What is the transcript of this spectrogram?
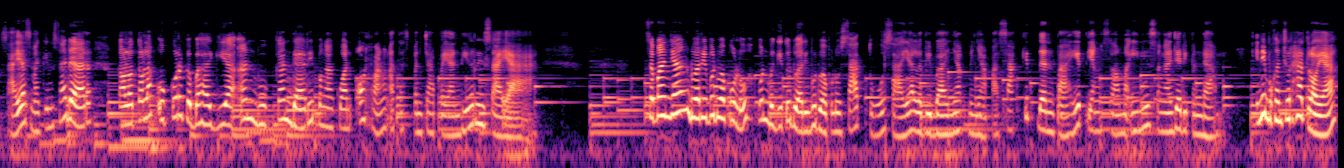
saya semakin sadar kalau tolak ukur kebahagiaan bukan dari pengakuan orang atas pencapaian diri saya. Sepanjang 2020 pun begitu 2021 saya lebih banyak menyapa sakit dan pahit yang selama ini sengaja dipendam. Ini bukan curhat loh ya.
